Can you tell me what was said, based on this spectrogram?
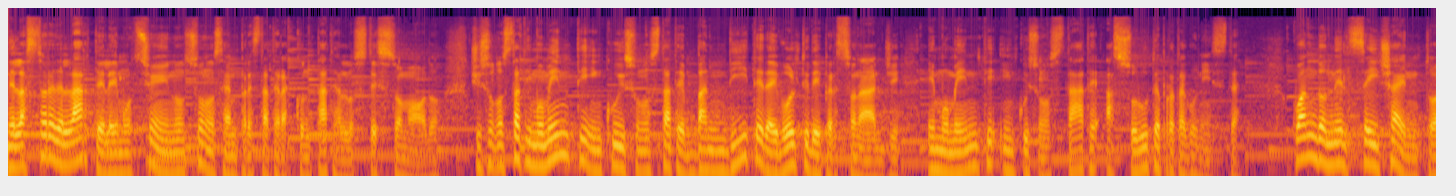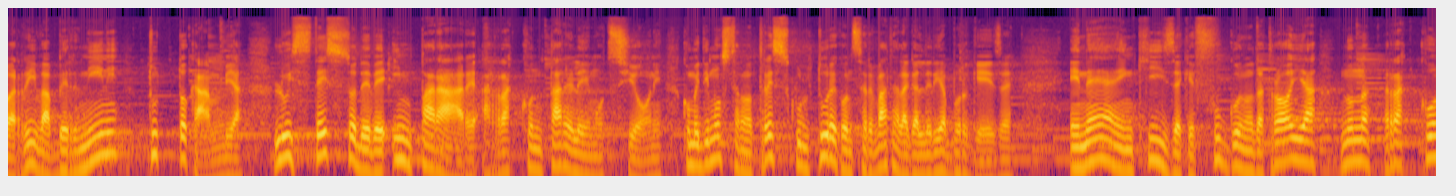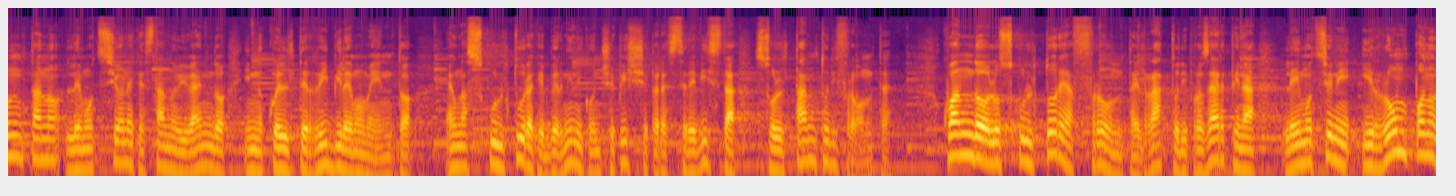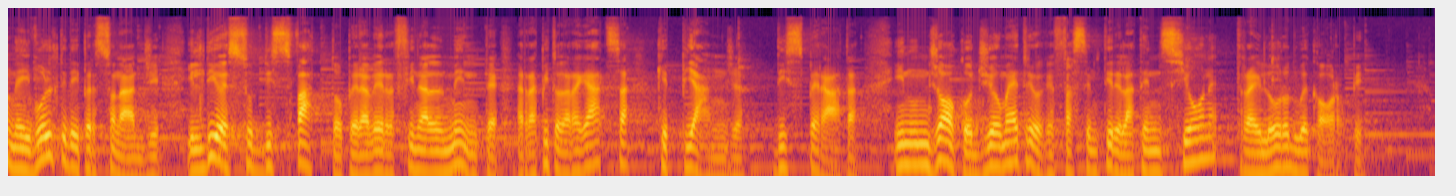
Nella storia dell'arte le emozioni non sono sempre state raccontate allo stesso modo. Ci sono stati momenti in cui sono state bandite dai volti dei personaggi e momenti in cui sono state assolute protagoniste. Quando nel Seicento arriva Bernini, tutto cambia. Lui stesso deve imparare a raccontare le emozioni, come dimostrano tre sculture conservate alla Galleria Borghese. Enea e Enchise che fuggono da Troia non raccontano l'emozione che stanno vivendo in quel terribile momento. È una scultura che Bernini concepisce per essere vista soltanto di fronte. Quando lo scultore affronta il ratto di Proserpina, le emozioni irrompono nei volti dei personaggi. Il dio è soddisfatto per aver finalmente rapito la ragazza che piange disperata, in un gioco geometrico che fa sentire la tensione tra i loro due corpi.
